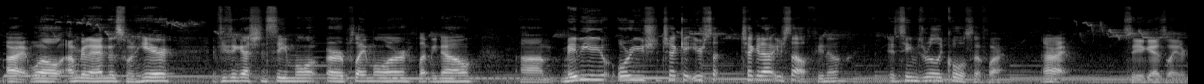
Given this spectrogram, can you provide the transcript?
All right, well, I'm gonna end this one here. If you think I should see more or play more, let me know. Um, maybe, or you should check it your check it out yourself. You know, it seems really cool so far. All right, see you guys later.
